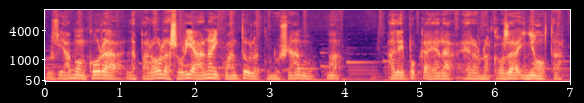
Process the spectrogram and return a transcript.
Usiamo ancora la parola Soriana in quanto la conosciamo, ma all'epoca era, era una cosa ignota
